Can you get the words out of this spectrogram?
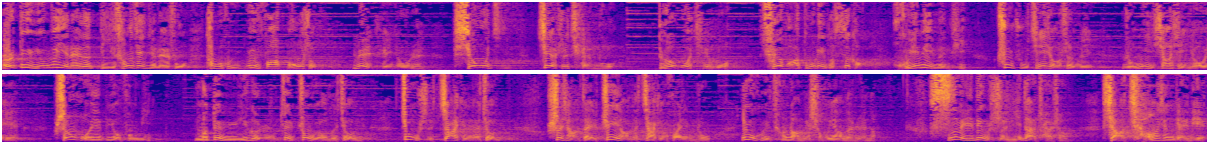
而对于未来的底层阶级来说，他们会愈发保守、怨天尤人、消极、见识浅薄、得过且过，缺乏独立的思考，回避问题，处处谨小慎微，容易相信谣言，生活也比较封闭。那么，对于一个人最重要的教育，就是家庭的教育。试想，在这样的家庭环境中，又会成长为什么样的人呢？思维定式一旦产生，想强行改变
